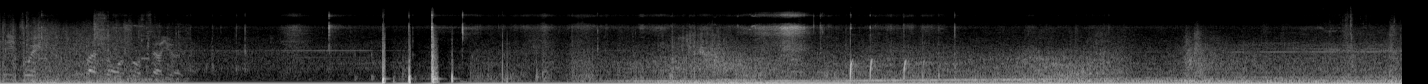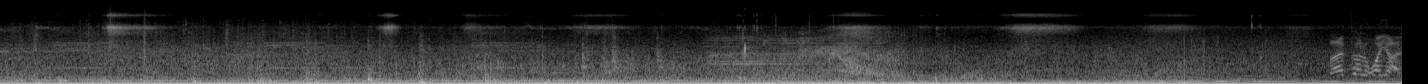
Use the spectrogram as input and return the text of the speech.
fini de jouer. Passons aux choses sérieuses. Battle Royale.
